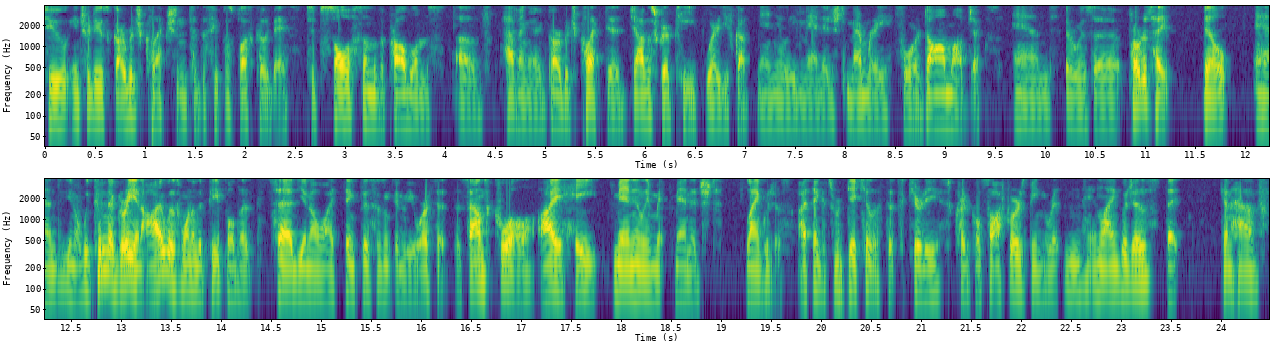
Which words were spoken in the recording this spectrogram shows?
to introduce garbage collection to the C++ code base to solve some of the problems of having a garbage collected JavaScript heap where you've got manually managed memory for DOM objects. And there was a prototype built and you know we couldn't agree. And i was one of the people that said you know i think this isn't going to be worth it. It sounds cool. I hate manually ma- managed languages. I think it's ridiculous that security critical software is being written in languages that can have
